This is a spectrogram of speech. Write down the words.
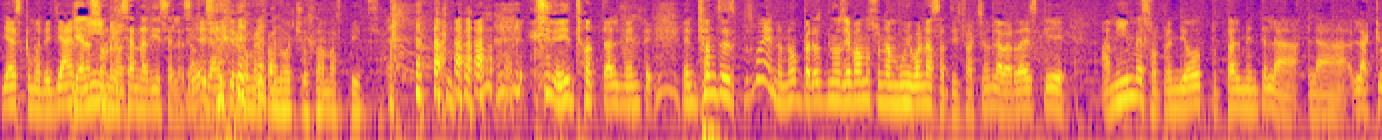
ya es como de ya, ya la niño. sonrisa nadie se la sabe. Ya no quiero comer panuchos, nada más pizza. Sí, totalmente. Entonces, pues bueno, ¿no? Pero nos llevamos una muy buena satisfacción. La verdad es que a mí me sorprendió totalmente la, la, la que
